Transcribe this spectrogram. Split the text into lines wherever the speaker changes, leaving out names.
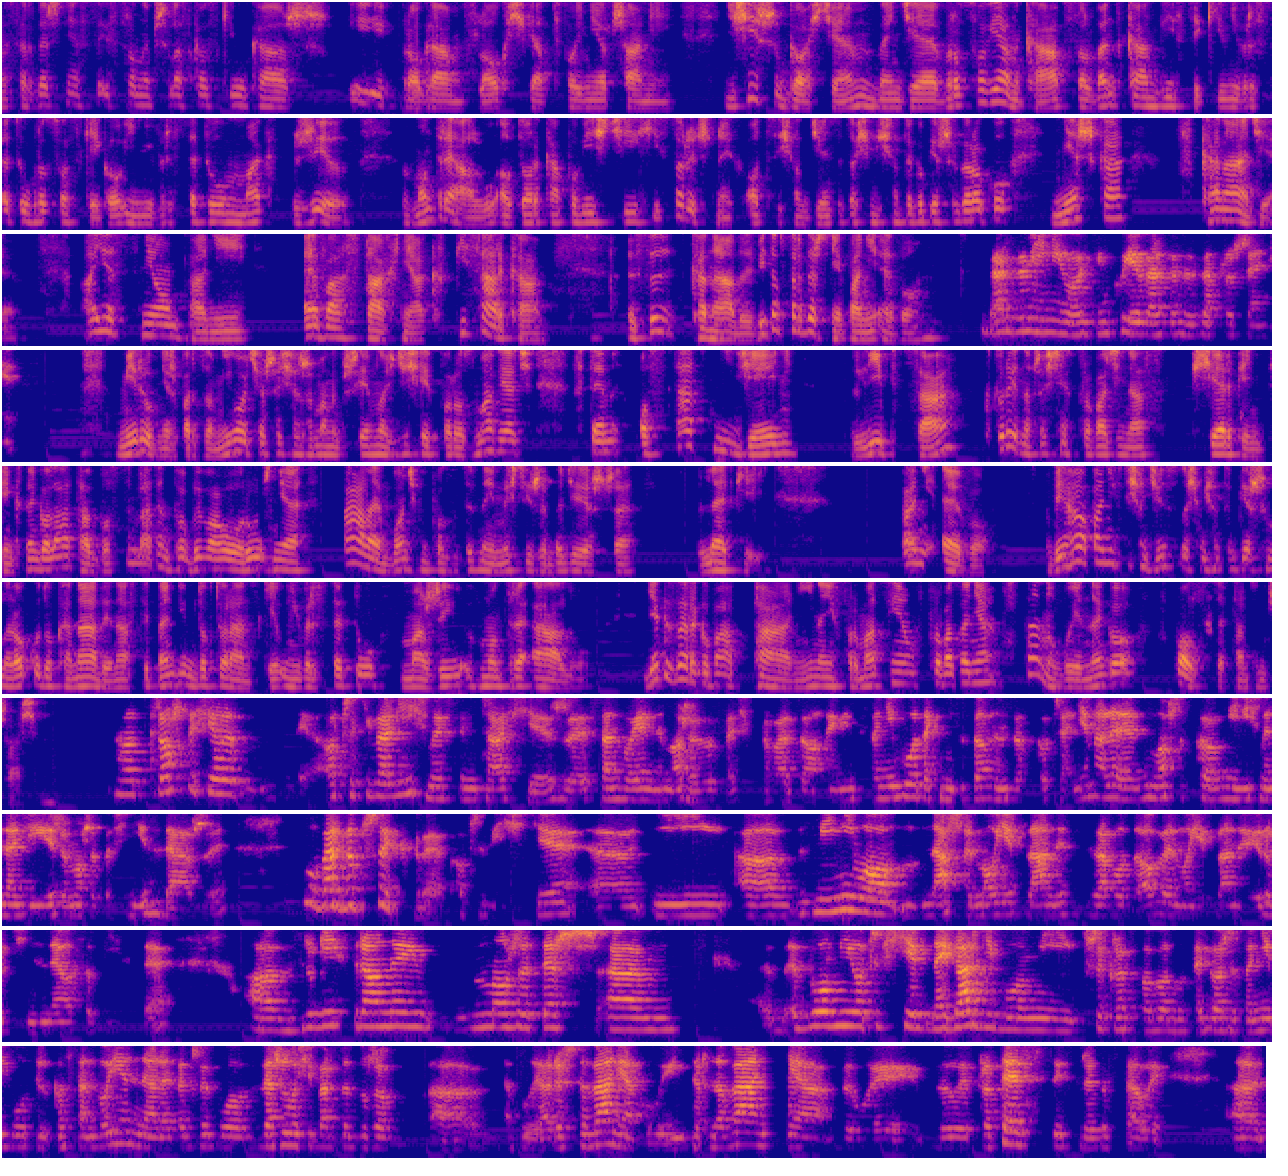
Witam serdecznie z tej strony Przelaskowski Łukasz i program Vlog Świat Twoimi oczami. Dzisiejszym gościem będzie wrocławianka, absolwentka anglistyki Uniwersytetu Wrocławskiego i Uniwersytetu McGill w Montrealu, autorka powieści historycznych od 1981 roku, mieszka w Kanadzie, a jest nią pani Ewa Stachniak, pisarka z Kanady. Witam serdecznie pani Ewo.
Bardzo mi miło, dziękuję bardzo za zaproszenie.
Mi również bardzo miło. Cieszę się, że mamy przyjemność dzisiaj porozmawiać w ten ostatni dzień lipca, który jednocześnie wprowadzi nas w sierpień pięknego lata, bo z tym latem to bywało różnie, ale bądźmy pozytywnej myśli, że będzie jeszcze lepiej. Pani Ewo, wyjechała Pani w 1981 roku do Kanady na stypendium doktoranckie Uniwersytetu McGill w Montrealu. Jak zareagowała Pani na informację wprowadzenia stanu wojennego w Polsce w tamtym czasie?
No, troszkę się oczekiwaliśmy w tym czasie, że stan wojenny może zostać wprowadzony, więc to nie było takim zupełnym zaskoczeniem, ale mimo wszystko mieliśmy nadzieję, że może to się nie zdarzy. Było bardzo przykre oczywiście e, i zmieniło nasze, moje plany zawodowe, moje plany rodzinne, osobiste. Z drugiej strony może też było mi oczywiście, najbardziej było mi przykro z powodu tego, że to nie był tylko stan wojenny, ale także było, zdarzyło się bardzo dużo, były aresztowania, były internowania, były, były protesty, które zostały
